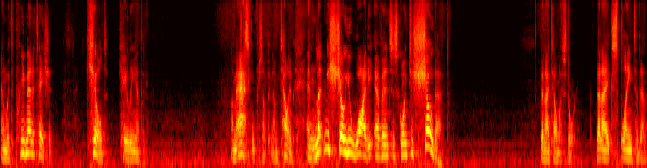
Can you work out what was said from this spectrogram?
and with premeditation killed Caylee Anthony. I'm asking for something. I'm telling him. And let me show you why the evidence is going to show that. Then I tell my story. Then I explain to them.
